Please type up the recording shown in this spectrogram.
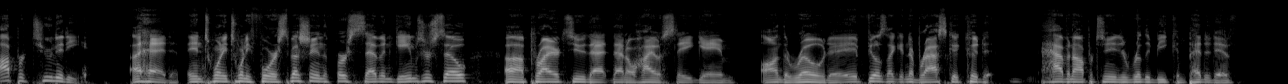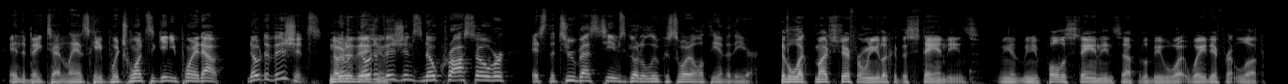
opportunity ahead in 2024, especially in the first seven games or so uh, prior to that that Ohio State game on the road. It feels like Nebraska could have an opportunity to really be competitive in the Big Ten landscape. Which, once again, you pointed out, no divisions, No no divisions. divisions, no crossover. It's the two best teams go to Lucas Oil at the end of the year. It'll look much different when you look at the standings. When you, when you pull the standings up, it'll be a way, way different look.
